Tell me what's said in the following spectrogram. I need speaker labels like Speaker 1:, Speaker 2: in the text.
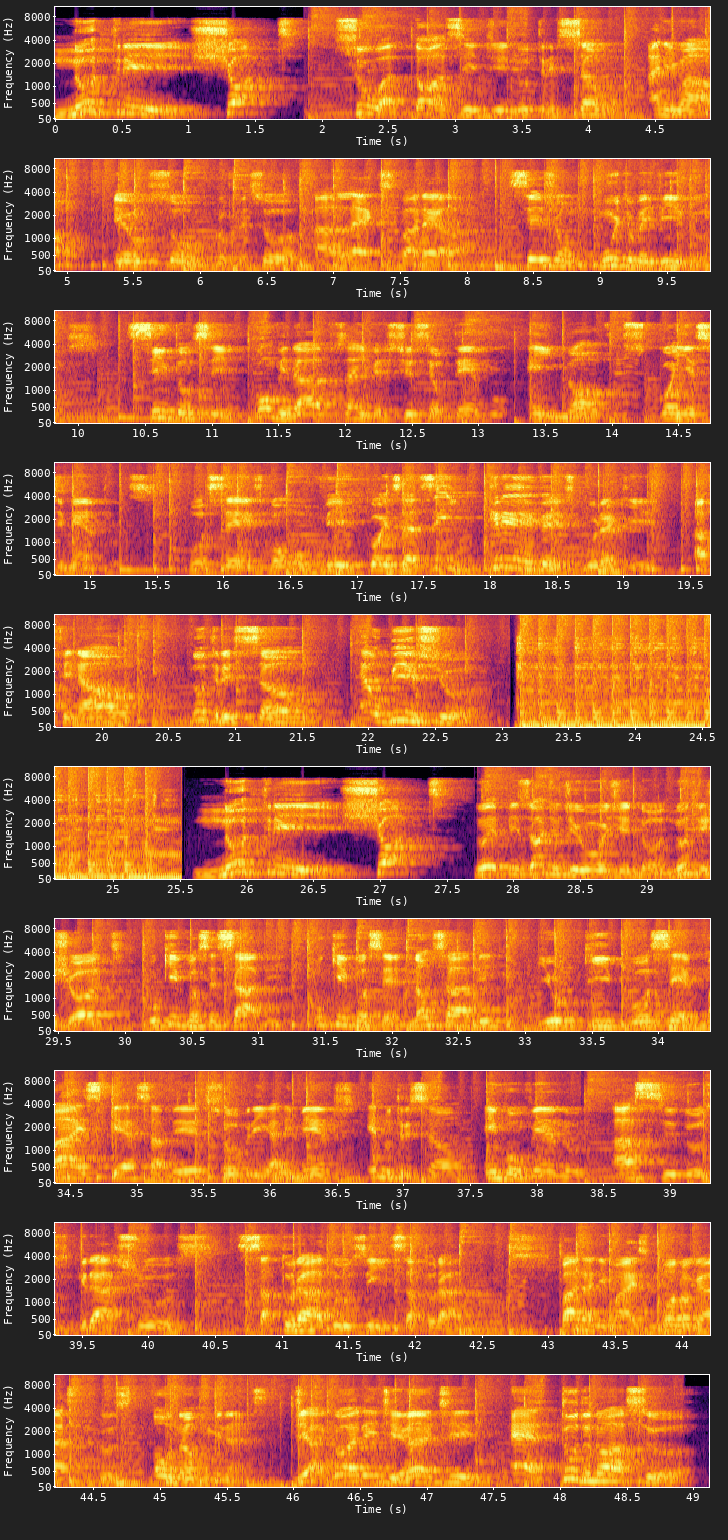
Speaker 1: Nutri Shot, sua dose de nutrição animal. Eu sou o professor Alex Varela. Sejam muito bem-vindos. Sintam-se convidados a investir seu tempo em novos conhecimentos. Vocês vão ouvir coisas incríveis por aqui. Afinal, nutrição é o bicho. Nutri Shot. No episódio de hoje do NutriShot, o que você sabe, o que você não sabe e o que você mais quer saber sobre alimentos e nutrição envolvendo ácidos graxos saturados e insaturados para animais monogástricos ou não ruminantes. De agora em diante é tudo nosso!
